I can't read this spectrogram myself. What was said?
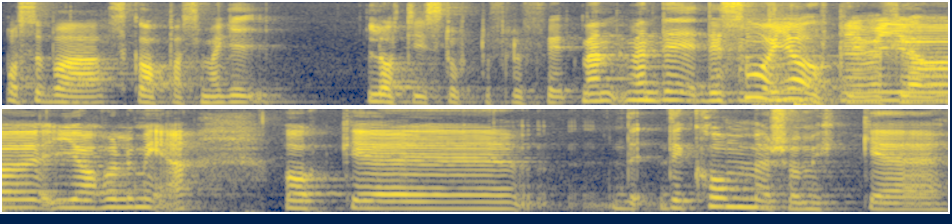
och så bara skapas magi. Det låter ju stort och fluffigt men, men det, det är så jag upplever Mm. Nej, men flow. jag, jag håller med. Och eh, det, det kommer så mycket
